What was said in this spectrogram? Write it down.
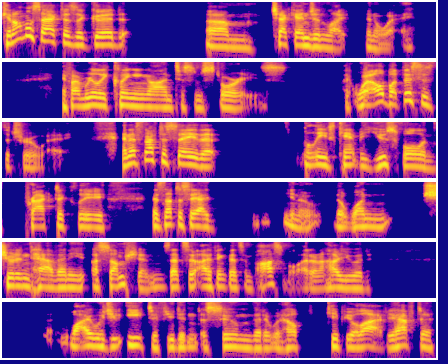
can almost act as a good um, check engine light in a way. If I'm really clinging on to some stories, like, well, but this is the true way. And it's not to say that beliefs can't be useful and practically it's not to say i you know that one shouldn't have any assumptions that's i think that's impossible i don't know how you would why would you eat if you didn't assume that it would help keep you alive you have to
